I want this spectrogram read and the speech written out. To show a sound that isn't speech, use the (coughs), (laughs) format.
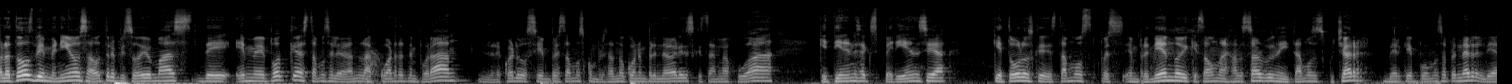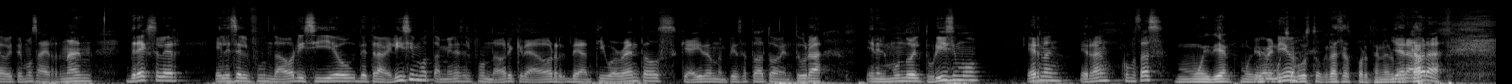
Hola a todos, bienvenidos a otro episodio más de M Podcast. Estamos celebrando la cuarta temporada. Les recuerdo, siempre estamos conversando con emprendedores que están en la jugada, que tienen esa experiencia, que todos los que estamos pues emprendiendo y que estamos manejando Starbucks necesitamos escuchar, ver qué podemos aprender. El día de hoy tenemos a Hernán Drexler. Él es el fundador y CEO de Travelísimo, también es el fundador y creador de Antigua Rentals, que ahí es donde empieza toda tu aventura en el mundo del turismo. Hernán, Hernán, ¿cómo estás? Muy bien, muy Bienvenido. bien. Mucho gusto. Gracias por tenerme ¿Ya era acá. hora?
